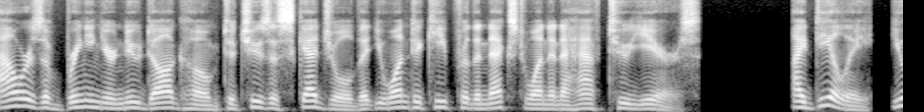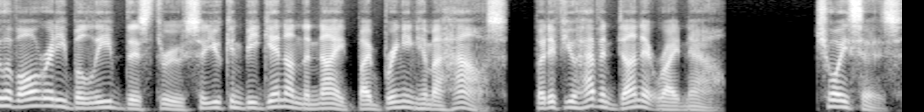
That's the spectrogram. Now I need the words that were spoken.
hours of bringing your new dog home to choose a schedule that you want to keep for the next one and a half two years. Ideally, you have already believed this through so you can begin on the night by bringing him a house, but if you haven't done it right now. Choices.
